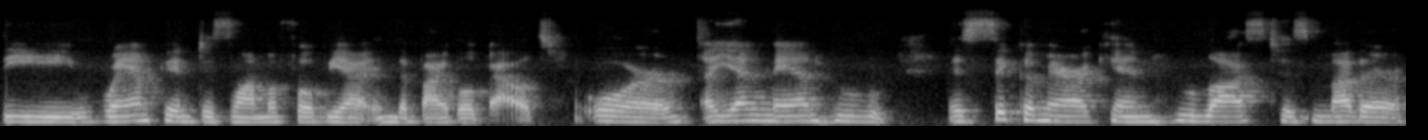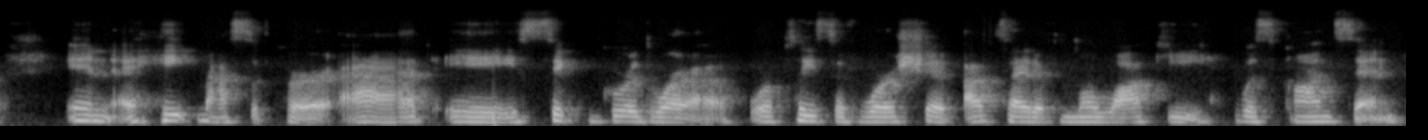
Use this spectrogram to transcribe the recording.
the rampant Islamophobia in the Bible Belt, or a young man who is Sikh American who lost his mother in a hate massacre at a Sikh Gurdwara or place of worship outside of Milwaukee, Wisconsin.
